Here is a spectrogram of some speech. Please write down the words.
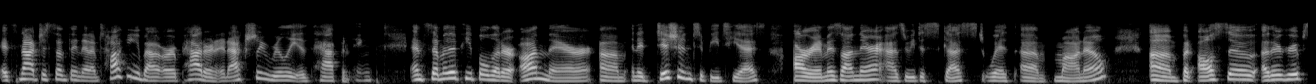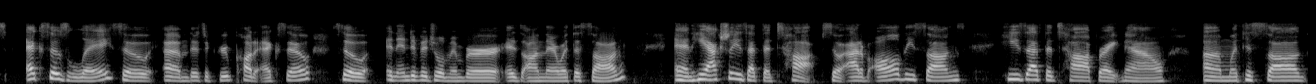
it's not just something that I'm talking about or a pattern. It actually really is happening. And some of the people that are on there, um, in addition to BTS, RM is on there, as we discussed with um, Mono, um, but also other groups. EXO's Lay. So um, there's a group called EXO. So an individual member is on there with a song, and he actually is at the top. So out of all these songs he's at the top right now um, with his song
